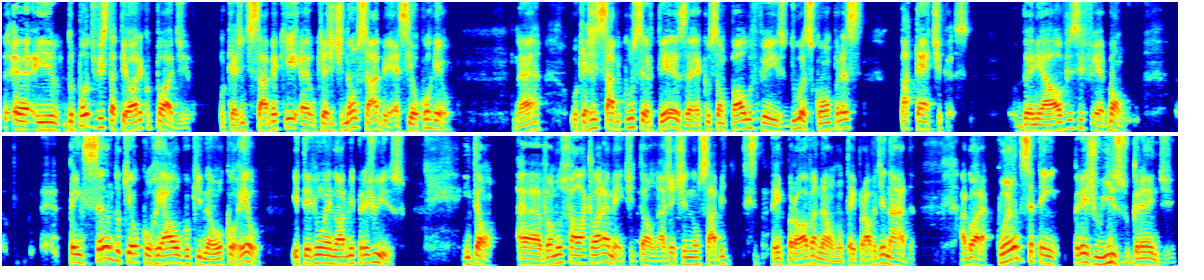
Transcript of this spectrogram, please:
É, e do ponto de vista teórico, pode. O que a gente sabe é que é, o que a gente não sabe é se ocorreu. Né? O que a gente sabe com certeza é que o São Paulo fez duas compras patéticas. O Dani Alves e é, bom, pensando que ocorreu algo que não ocorreu e teve um enorme prejuízo. Então, uh, vamos falar claramente. Então, a gente não sabe se tem prova, não, não tem prova de nada. Agora, quando você tem prejuízo grande,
